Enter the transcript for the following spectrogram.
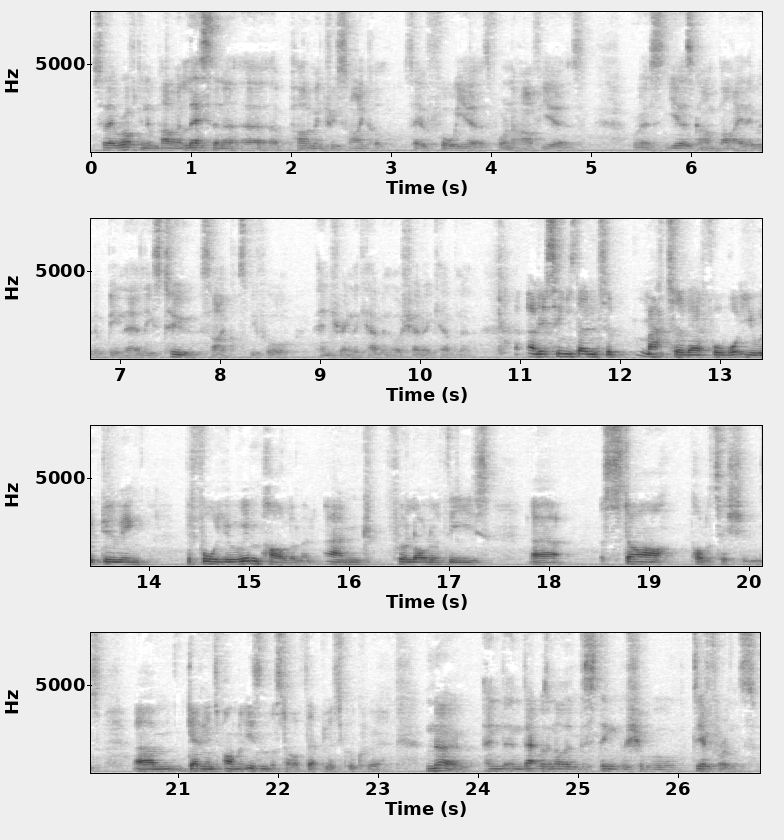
So they were often in Parliament less than a, a, a parliamentary cycle, say four years, four and a half years. Whereas years gone by, they would have been there at least two cycles before entering the cabinet or shadow cabinet. And it seems then to matter, therefore, what you were doing before you were in Parliament. And for a lot of these uh, star politicians, um, getting into Parliament isn't the start of their political career. No, and, and that was another distinguishable difference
